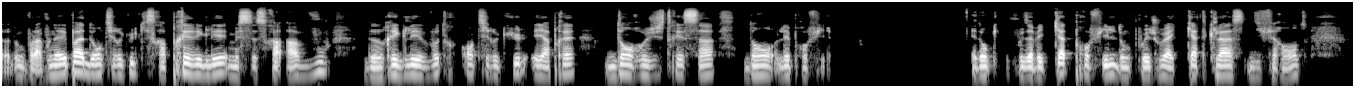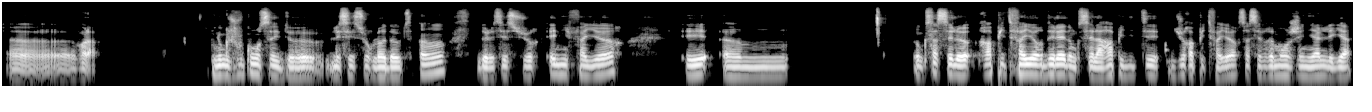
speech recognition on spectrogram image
Euh, donc voilà, vous n'avez pas d'anti-recul qui sera pré-réglé, mais ce sera à vous de régler votre anti-recul et après d'enregistrer ça dans les profils. Et donc vous avez quatre profils, donc vous pouvez jouer avec quatre classes différentes. voilà, donc je vous conseille de laisser sur loadout 1, de laisser sur anyfire et donc ça c'est le rapid fire délai, donc c'est la rapidité du rapid fire, ça c'est vraiment génial les gars.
